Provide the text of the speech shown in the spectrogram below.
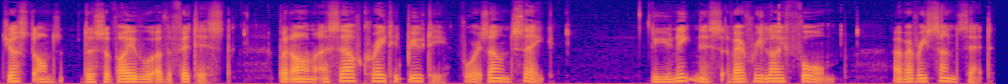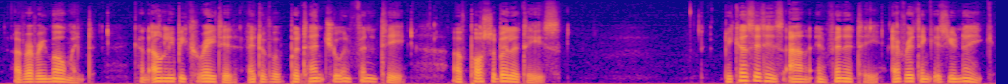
just on the survival of the fittest, but on a self created beauty for its own sake. The uniqueness of every life form, of every sunset, of every moment, can only be created out of a potential infinity of possibilities. Because it is an infinity, everything is unique,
